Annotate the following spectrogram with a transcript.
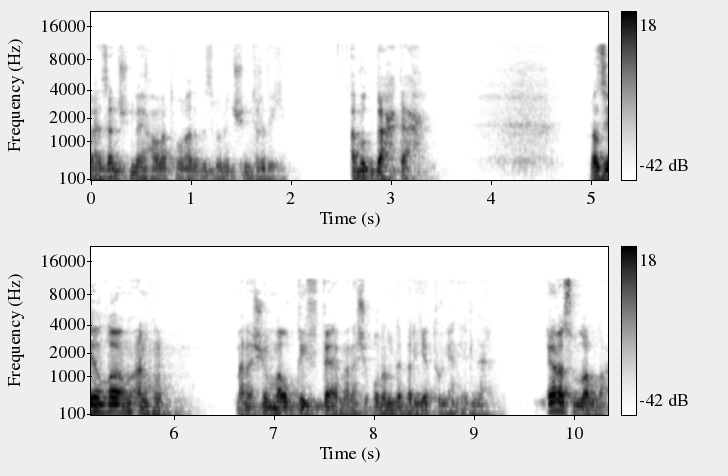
ba'zan shunday holat bo'ladi biz buni tushuntirdik. Abu dahdah roziyallohu anhu mana shu mavqifda mana shu o'rinda birga turgan edilar. Ey rasululloh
